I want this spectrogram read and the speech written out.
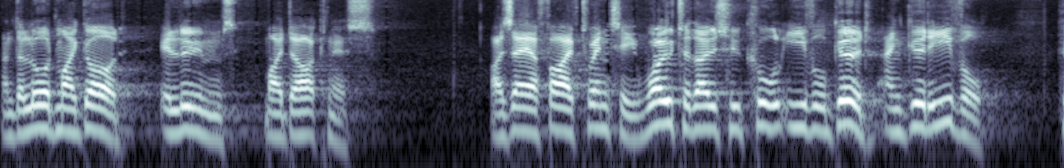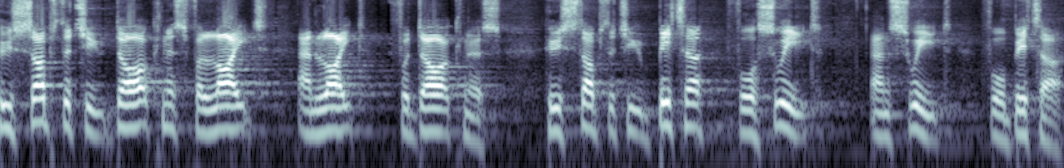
and the Lord my God illumines my darkness. Isaiah 5:20 Woe to those who call evil good and good evil who substitute darkness for light and light for darkness, who substitute bitter for sweet and sweet for bitter.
